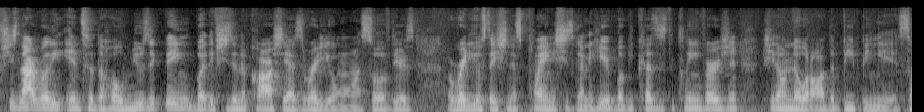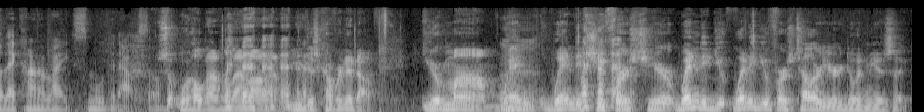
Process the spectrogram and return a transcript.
She's not really into the whole music thing, but if she's in the car, she has the radio on. So if there's a radio station that's playing, she's gonna hear. it. But because it's the clean version, she don't know what all the beeping is. So that kind of like smoothed it out. So. So well, hold on, hold on, hold on. You just covered it up. Your mom. When Mm-hmm. when did she first hear? When did you when did you first tell her you're doing music?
